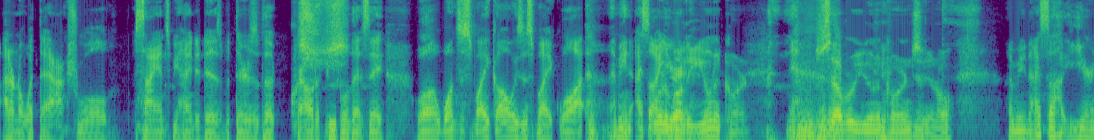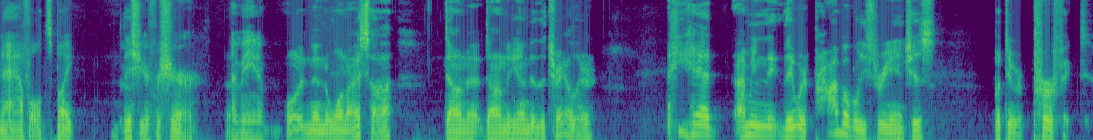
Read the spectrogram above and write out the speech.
I don't know what the actual science behind it is, but there's the crowd of people that say, "Well, once a spike, always a spike." Well, I, mean, I saw what about a unicorn? Several unicorns, you know. I mean, I saw a year and a half old spike this year for sure. I mean, uh, Well, and then the one I saw down the, down the end of the trail there, he had. I mean, they, they were probably three inches, but they were perfect.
